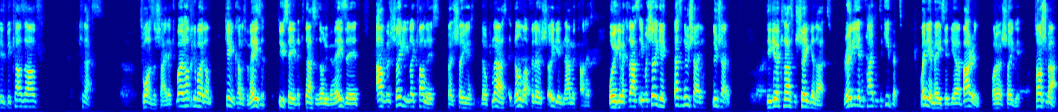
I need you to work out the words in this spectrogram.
is because of knas. So what was the shayla? King kanas b'mezid. Do you say the knas is only b'mezid? Av b'shoygig like kanas, but shoygig no knas. Dilma filo shoygig name kanas. Or you give a class even shoygig. That's a new shayla. New shayla. Do you give a class for shoygig or not? Really entitled to keep it. When you're amazed, you're baron. What about shoygig? Toshma.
